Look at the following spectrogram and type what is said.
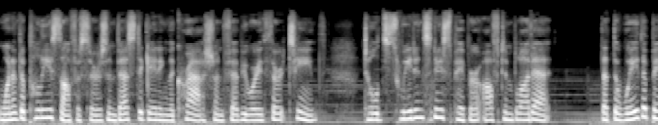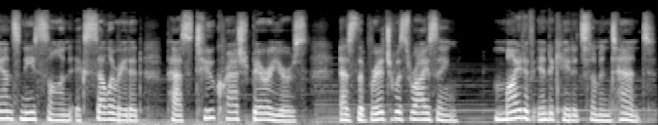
one of the police officers investigating the crash on February 13th, told Sweden's newspaper Aftonbladet that the way the band's Nissan accelerated past two crash barriers as the bridge was rising might have indicated some intent.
